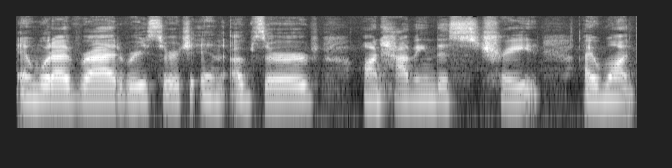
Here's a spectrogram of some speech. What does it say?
and what I've read, researched, and observed on having this trait. I want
